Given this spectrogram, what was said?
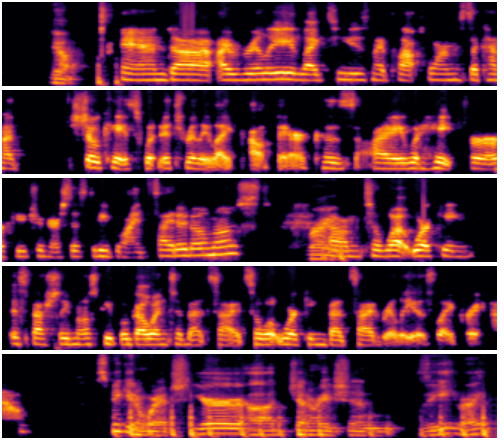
yeah. And uh, I really like to use my platforms to kind of showcase what it's really like out there because I would hate for our future nurses to be blindsided almost right. um, to what working, especially most people go into bedside. So, what working bedside really is like right now. Speaking of which, you're uh, Generation Z, right?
